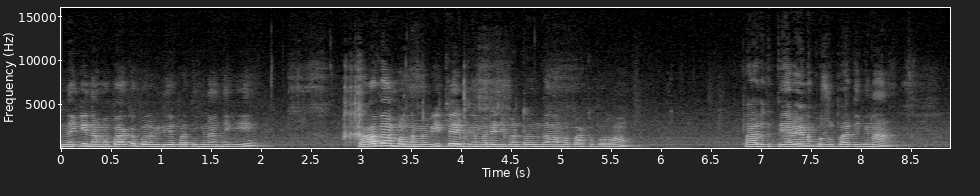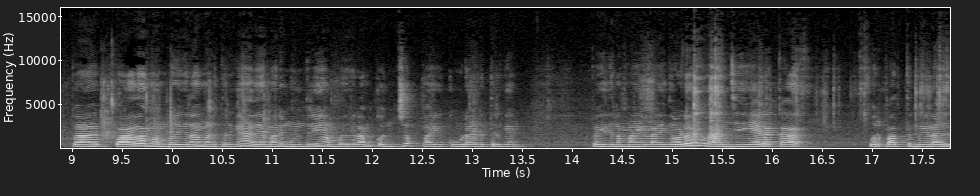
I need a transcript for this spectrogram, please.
இன்றைக்கி நம்ம பார்க்க போகிற வீடியோ பார்த்தீங்கன்னா இன்றைக்கி பாதாம்பல் நம்ம வீட்டில் எப்படி நம்ம ரெடி பண்ணுறதுன்னு தான் நம்ம பார்க்க போகிறோம் இப்போ அதுக்கு தேவையான பொருள் பார்த்திங்கன்னா இப்போ பாதாம் ஐம்பது கிராம் எடுத்திருக்கேன். அதே மாதிரி முந்திரியும் ஐம்பது கிராம். கொஞ்சம் கூட எடுத்திருக்கேன். இப்போ இது நம்ம எல்லாம் இதோட ஒரு அஞ்சு ஏலக்காய் ஒரு பத்து மிளகு.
